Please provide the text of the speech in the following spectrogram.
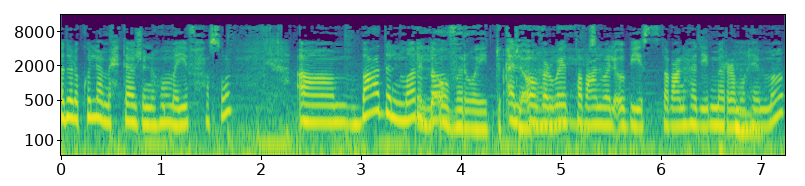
هذول كلهم محتاج إن هم يفحصوا. بعض المرضى ال overweight ال overweight طبعا وال obese طبعا هذه مرة مم. مهمة.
